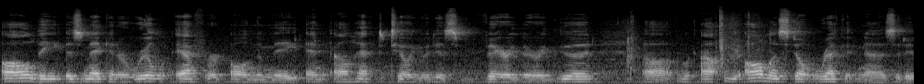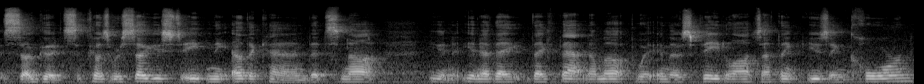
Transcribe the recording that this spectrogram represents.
Aldi is making a real effort on the meat, and I'll have to tell you it is very, very good. Uh, you almost don't recognize it. It's so good because we're so used to eating the other kind that's not you know, you know they, they fatten them up in those feedlots, I think using corn.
